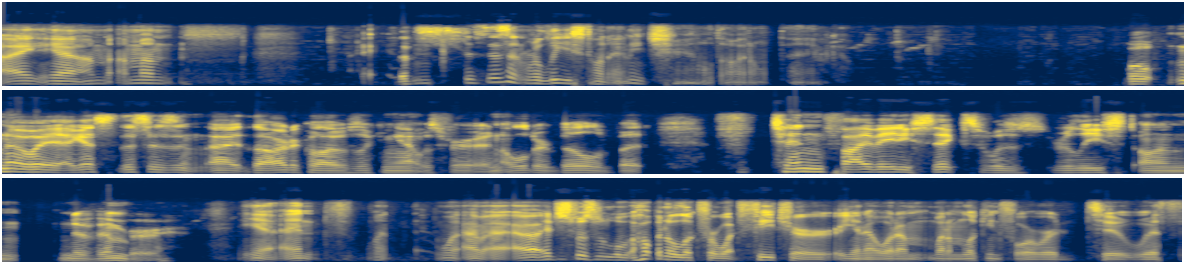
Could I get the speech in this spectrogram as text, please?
I yeah. I'm. I'm. Um, That's this isn't released on any channel though. I don't think. Well, no wait. I guess this isn't uh, the article I was looking at was for an older build, but ten five eighty six was released on November. Yeah. And f- what? What? I, I, I just was hoping to look for what feature. You know what I'm. What I'm looking forward to with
